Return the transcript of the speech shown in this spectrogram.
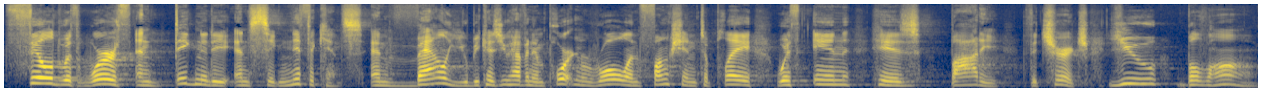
filled with worth and dignity and significance and value because you have an important role and function to play within his body, the church. You belong.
